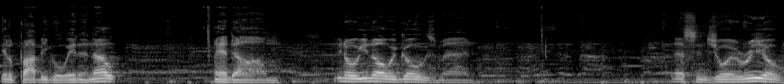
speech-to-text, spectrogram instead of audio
It'll probably go in and out. And um, you know, you know how it goes, man. Let's enjoy Rio.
